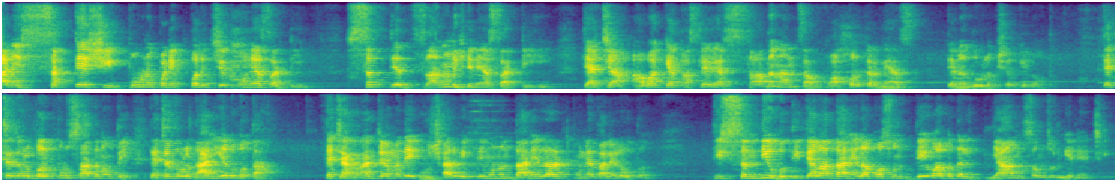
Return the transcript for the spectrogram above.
आणि सत्याशी पूर्णपणे परिचित होण्यासाठी सत्य जाणून घेण्यासाठी त्याच्या आवाक्यात असलेल्या साधनांचा वापर करण्यास त्यानं दुर्लक्ष केलं होतं. त्याच्याजवळ भरपूर साधन होते. त्याच्याजवळ दानियल होता. त्याच्या राज्यामध्ये एक हुशार व्यक्ती म्हणून दानियला ठेवण्यात आलेलं होतं. ती संधी होती त्याला दानिलापासून देवाबद्दल ज्ञान समजून घेण्याची.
